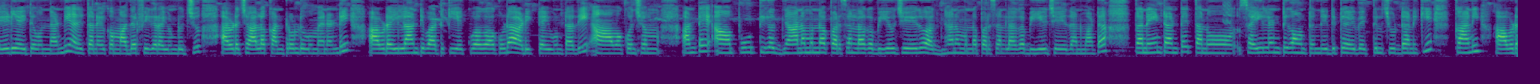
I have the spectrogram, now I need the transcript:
లేడీ అయితే ఉందండి. అది తన యొక్క మదర్ ఫిగర్ అయి ఉండొచ్చు. ఆవిడ చాలా కంట్రోల్డ్ ఉమెన్ అండి. ఆవిడ ఇలాంటి వాటికి ఎక్కువగా కూడా అడిక్ట్ అయి ఉంటుంది. కొంచెం అంటే పూర్తిగా జ్ఞానం ఉన్న పర్సన్ లాగా బిహేవ్ చేయదు అజ్ఞానం ఉన్న పర్సన్ లాగా బిహేవ్ చేయదు అనమాట తను ఏంటంటే తను సైలెంట్గా ఉంటుంది ఎదుటి వ్యక్తులు చూడడానికి కానీ ఆవిడ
